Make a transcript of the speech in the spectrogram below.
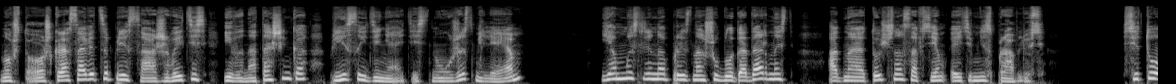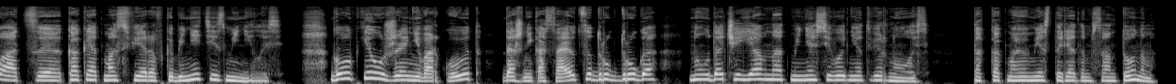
«Ну что ж, красавица, присаживайтесь, и вы, Наташенька, присоединяйтесь. Ну уже смелее». Я мысленно произношу благодарность, одна я точно со всем этим не справлюсь. Ситуация, как и атмосфера в кабинете изменилась. Голубки уже не воркуют, даже не касаются друг друга, но удача явно от меня сегодня отвернулась, так как мое место рядом с Антоном,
